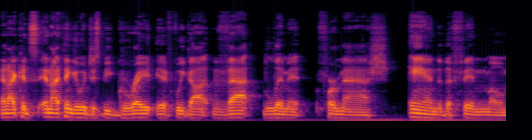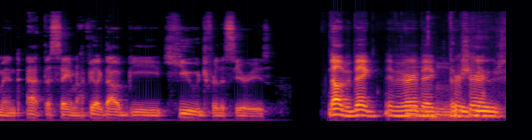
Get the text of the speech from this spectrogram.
and I could and I think it would just be great if we got that limit for Mash and the Finn moment at the same. I feel like that would be huge for the series. No, That would be big. It'd be very big Mhm. for That'd be sure. huge.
